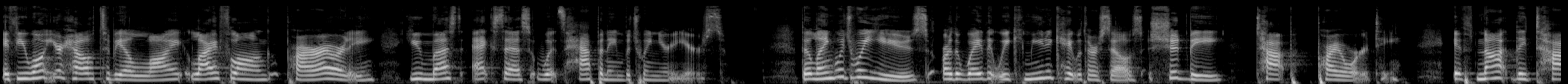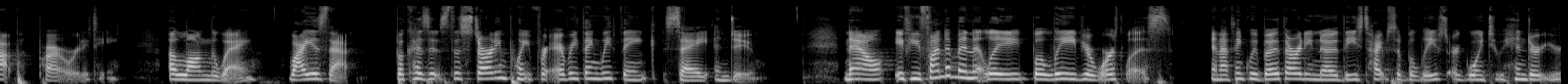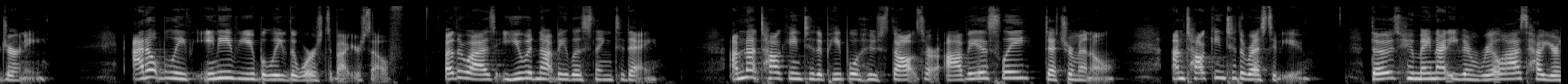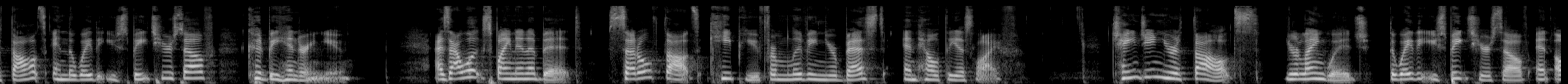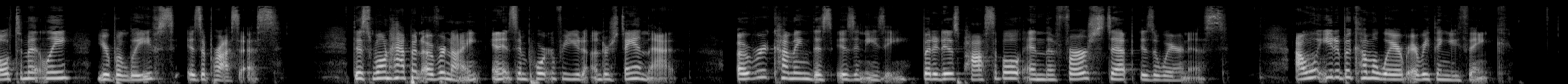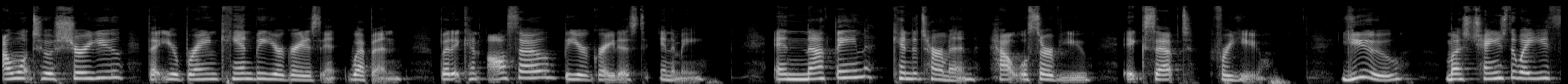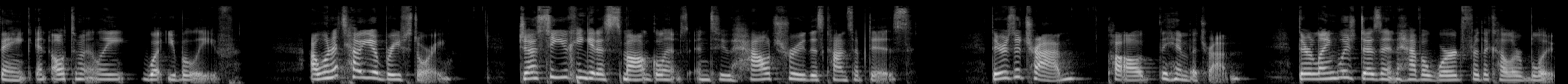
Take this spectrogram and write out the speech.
If you want your health to be a li- lifelong priority, you must access what's happening between your ears. The language we use or the way that we communicate with ourselves should be top priority, if not the top priority along the way. Why is that? Because it's the starting point for everything we think, say, and do. Now, if you fundamentally believe you're worthless, and I think we both already know these types of beliefs are going to hinder your journey. I don't believe any of you believe the worst about yourself. Otherwise, you would not be listening today. I'm not talking to the people whose thoughts are obviously detrimental. I'm talking to the rest of you. Those who may not even realize how your thoughts and the way that you speak to yourself could be hindering you. As I will explain in a bit, subtle thoughts keep you from living your best and healthiest life. Changing your thoughts, your language, the way that you speak to yourself, and ultimately your beliefs is a process. This won't happen overnight, and it's important for you to understand that. Overcoming this isn't easy, but it is possible, and the first step is awareness. I want you to become aware of everything you think. I want to assure you that your brain can be your greatest weapon, but it can also be your greatest enemy. And nothing can determine how it will serve you except for you. You must change the way you think and ultimately what you believe. I want to tell you a brief story, just so you can get a small glimpse into how true this concept is. There's a tribe called the Himba tribe. Their language doesn't have a word for the color blue.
